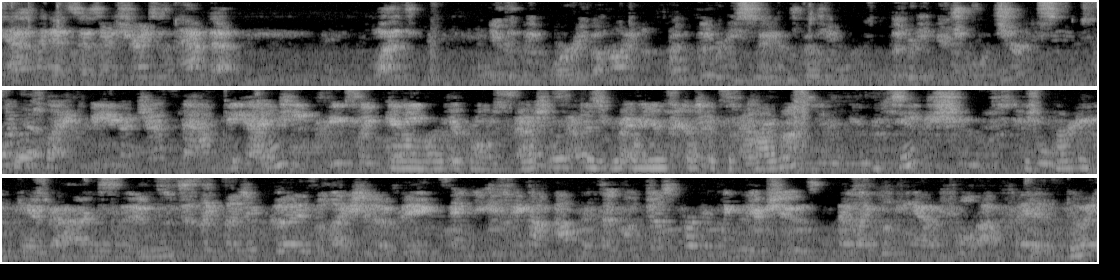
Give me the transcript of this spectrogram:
Yeah, my dad says our insurance doesn't have that. What? You could be worry behind when Liberty stands with you. Liberty Mutual Insurance. What's it like being a just that VIP? Seems like Now we're going own to start fashion with sense is we right always here. start with the powder. Okay? This powder we just put Handbags. it It's just like such a good selection of things. And you can pick out outfits that go just perfectly with your shoes. I like looking at a full outfit and going,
